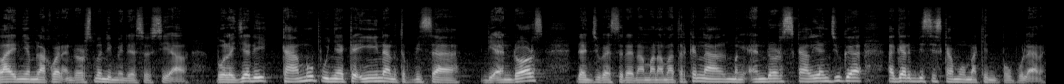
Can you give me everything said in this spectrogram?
lainnya melakukan endorsement di media sosial. Boleh jadi kamu punya keinginan untuk bisa di-endorse dan juga sudah nama-nama terkenal mengendorse kalian juga agar bisnis kamu makin populer.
